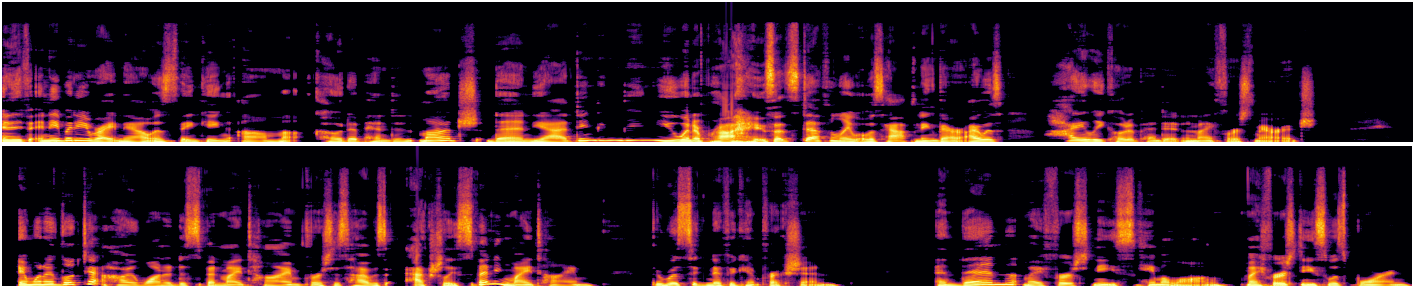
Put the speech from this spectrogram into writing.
And if anybody right now is thinking, um, codependent much, then yeah, ding, ding, ding, you win a prize. That's definitely what was happening there. I was highly codependent in my first marriage. And when I looked at how I wanted to spend my time versus how I was actually spending my time, there was significant friction. And then my first niece came along. My first niece was born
